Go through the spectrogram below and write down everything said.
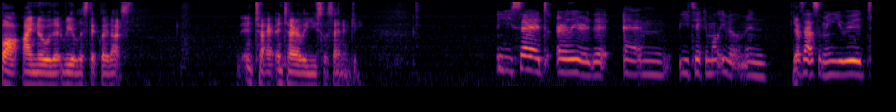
but I know that realistically that's enti- entirely useless energy. You said earlier that um, you take a multivitamin. Yep. Is that something you would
